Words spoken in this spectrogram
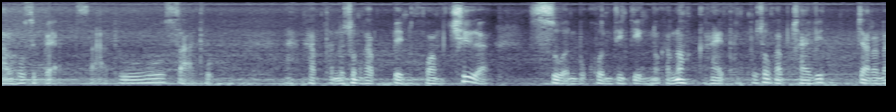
2568 สาธุ สาธุนะครับท่านผู้ชมครับเป็นความเชื่อส่วนบุคคลจริงๆนะครับเนาะให้ท่านผู้ชมครับใช้วิจารณ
